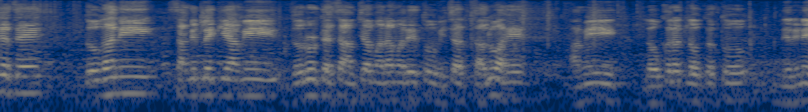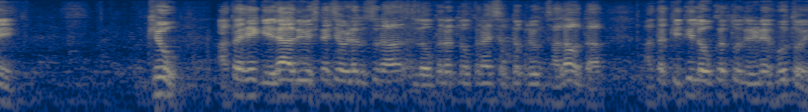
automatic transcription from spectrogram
साहजिकच आहे दोघांनी सांगितले की आम्ही जरूर त्याचा आमच्या मनामध्ये तो विचार चालू आहे. आम्ही लवकरात लवकर तो निर्णय घेऊ. आता हे गेल्या अधिवेशनाच्या वेळेला सुद्धा लवकरात लवकर हा शब्दप्रयोग झाला होता. आता किती लवकर तो निर्णय होतोय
